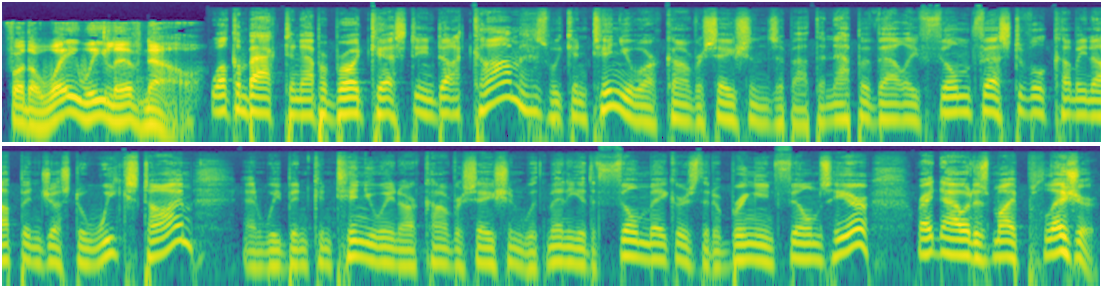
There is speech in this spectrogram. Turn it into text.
for the way we live now. Welcome back to NapaBroadcasting.com as we continue our conversations about the Napa Valley Film Festival coming up in just a week's time. And we've been continuing our conversation with many of the filmmakers that are bringing films here. Right now, it is my pleasure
